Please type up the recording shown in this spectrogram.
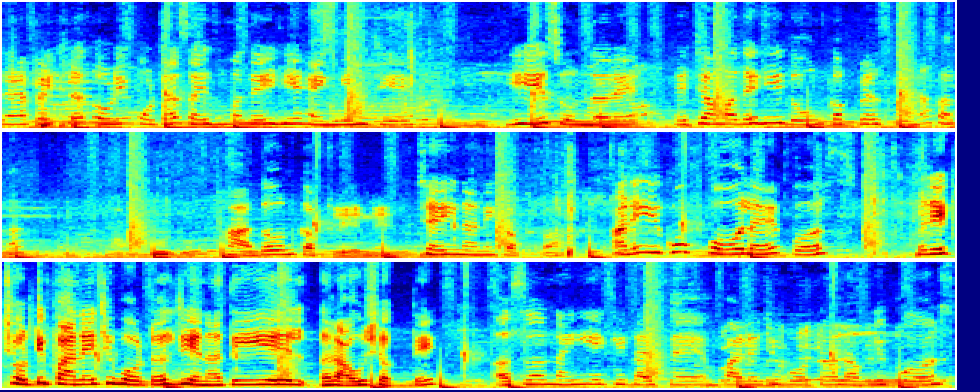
त्यापेक्षा थोडी मोठ्या साईजमध्ये ही हँगिंगची आहे. ही सुंदर आहे. त्याच्यामध्ये ही दोन कप्पे असतील ना काका? हा दोन कप्पे. चेन आणि कप्पा. आणि ही खूप खोल आहे पर्स म्हणजे एक छोटी पाण्याची बॉटल जी आहे ना ती राहू शकते. असं नाही आहे की काय ते पाण्याची बॉटल आपली पर्स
